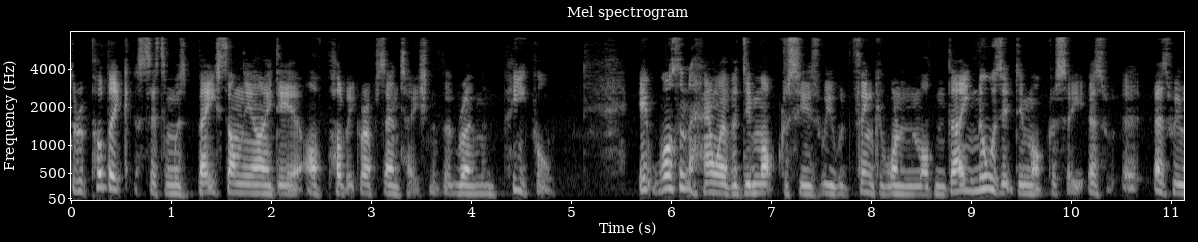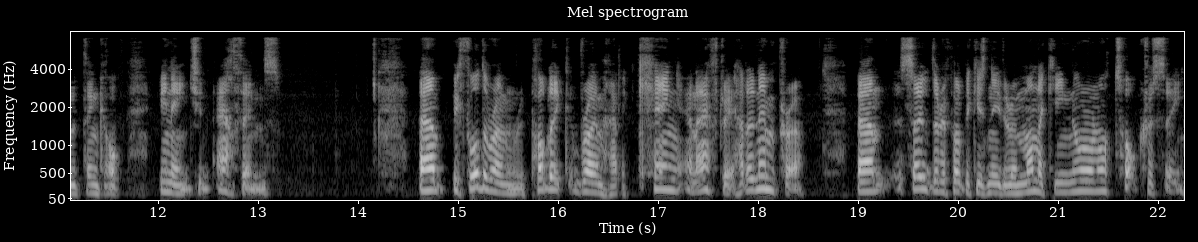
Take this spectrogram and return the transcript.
the, republic system was based on the idea of public representation of the Roman people. It wasn't, however, democracy as we would think of one in the modern day, nor was it democracy as, as we would think of in ancient Athens. Uh, before the Roman Republic, Rome had a king, and after it had an emperor. Um, so the Republic is neither a monarchy nor an autocracy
